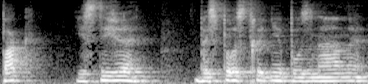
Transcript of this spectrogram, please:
Pak, jestliže bezprostředně poznáme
